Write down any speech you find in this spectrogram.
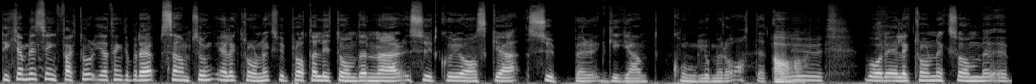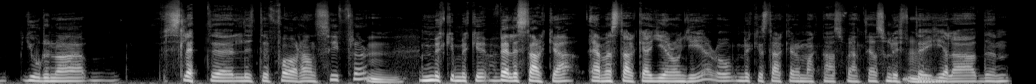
Det kan bli en svingfaktor. Jag tänkte på det. Samsung Electronics. Vi pratade lite om den här sydkoreanska supergigantkonglomeratet. Ja. nu var det Electronics som eh, gjorde några släppte lite förhandssiffror. Mm. Mycket, mycket, väldigt starka, även starka year on year och mycket starkare marknadsförväntningar som lyfte mm. hela den,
